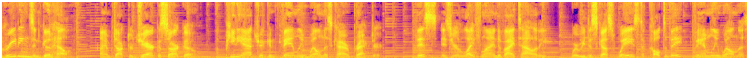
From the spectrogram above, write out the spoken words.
Greetings and good health. I am Dr. Jarek Asarko, a pediatric and family wellness chiropractor. This is your Lifeline to Vitality, where we discuss ways to cultivate family wellness.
